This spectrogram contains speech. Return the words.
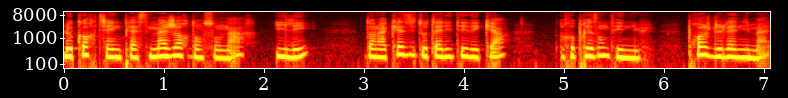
Le corps tient une place majeure dans son art. Il est, dans la quasi-totalité des cas, représenté nu, proche de l'animal.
